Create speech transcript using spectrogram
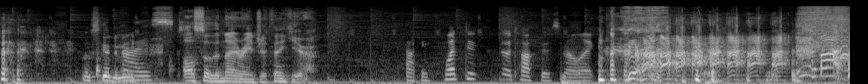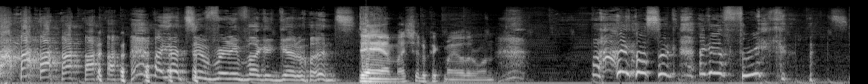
Looks good to me. Christ. Also, the Night Ranger, thank you. Talking. What do otaku smell like? I got two pretty fucking good ones. Damn, I should have picked my other one. I also I got three good ones.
